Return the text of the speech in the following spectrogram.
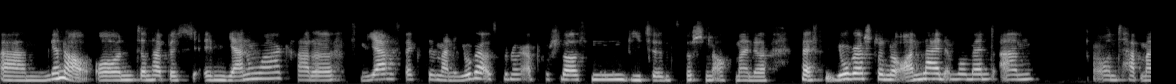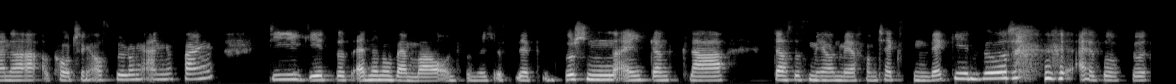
Ähm, genau, und dann habe ich im Januar gerade zum Jahreswechsel meine Yoga-Ausbildung abgeschlossen, biete inzwischen auch meine feste Yogastunde online im Moment an und habe meine Coaching-Ausbildung angefangen die geht bis Ende November. Und für mich ist jetzt inzwischen eigentlich ganz klar, dass es mehr und mehr vom Texten weggehen wird. also für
